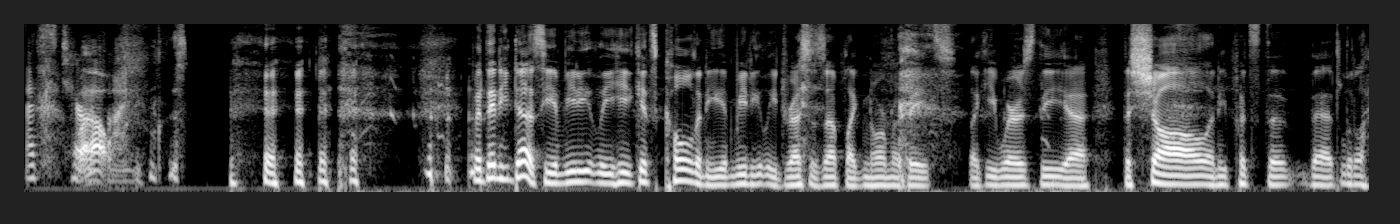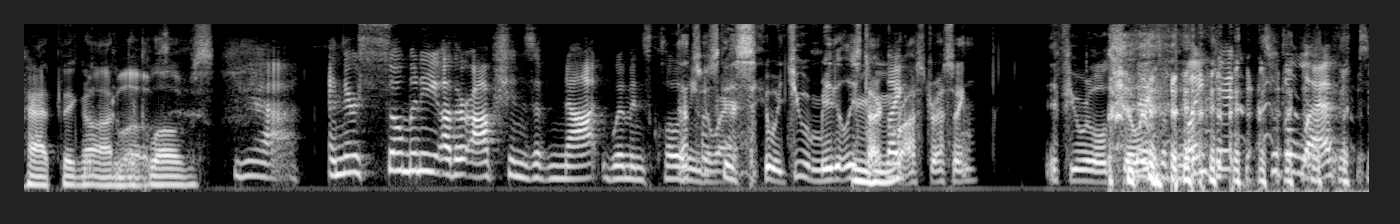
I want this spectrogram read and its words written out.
That's terrifying. but then he does. He immediately he gets cold and he immediately dresses up like Norma Bates. Like he wears the uh, the shawl and he puts the that little hat thing on and the gloves. gloves. Yeah. And there's so many other options of not women's clothing That's what I was to gonna say. Would you immediately start Mhm. Cross dressing if you were a little chilly? There's a blanket to the left,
